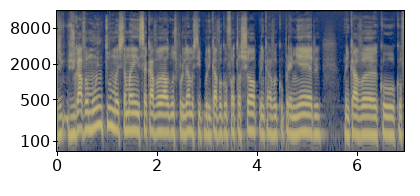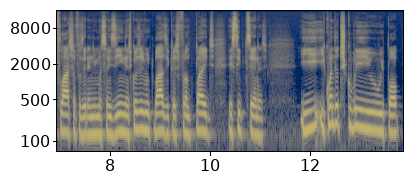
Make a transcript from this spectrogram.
jogava muito, mas também sacava alguns programas, tipo brincava com o Photoshop, brincava com o Premiere, brincava com, com o Flash a fazer animaçõezinhas, coisas muito básicas, front page, esse tipo de cenas. E, e quando eu descobri o hip hop,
